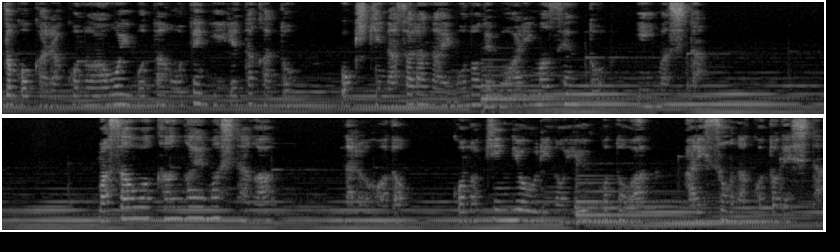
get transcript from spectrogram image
どこからこの青いボタンを手に入れたかとお聞きなさらないものでもありませんと言いました。正雄は考えましたが、なるほど、この金魚売りの言うことはありそうなことでした。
